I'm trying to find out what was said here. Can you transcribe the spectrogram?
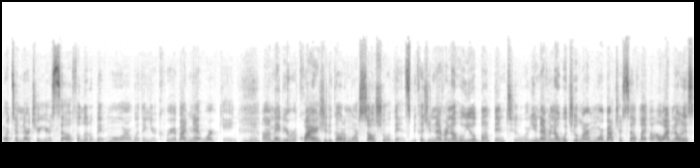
or to nurture yourself a little bit more within your career by networking. Uh, maybe it requires you to go to more social events because you never know who you'll bump into, or you never know what you'll learn more about yourself. Like, oh, I notice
